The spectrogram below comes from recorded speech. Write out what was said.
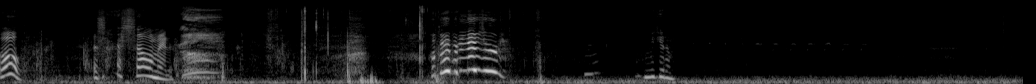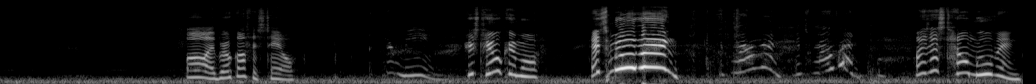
Oh, it's not a salamander. a baby lizard. Let me get him. Oh, I broke off his tail. You're mean. His tail came off. It's moving! It's moving. It's moving. Why is his tail moving?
